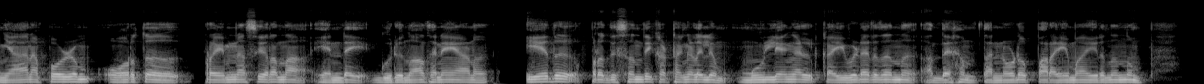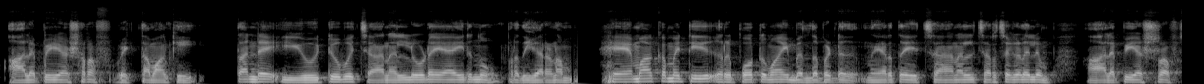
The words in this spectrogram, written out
ഞാനപ്പോഴും ഓർത്ത് പ്രേം നസീർ എന്ന എന്റെ ഗുരുനാഥനെയാണ്. ഏത് പ്രതിസന്ധി ഘട്ടങ്ങളിലും മൂല്യങ്ങൾ കൈവിടരുതെന്ന് അദ്ദേഹം തന്നോട് പറയുമായിരുന്നെന്നും ആലപ്പി അഷ്റഫ് വ്യക്തമാക്കി. തന്റെ യൂട്യൂബ് ചാനലിലൂടെയായിരുന്നു പ്രതികരണം. ഹേമ കമ്മിറ്റി റിപ്പോർട്ടുമായി ബന്ധപ്പെട്ട് നേരത്തെ ചാനൽ ചർച്ചകളിലും ആലപ്പി അഷ്റഫ്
